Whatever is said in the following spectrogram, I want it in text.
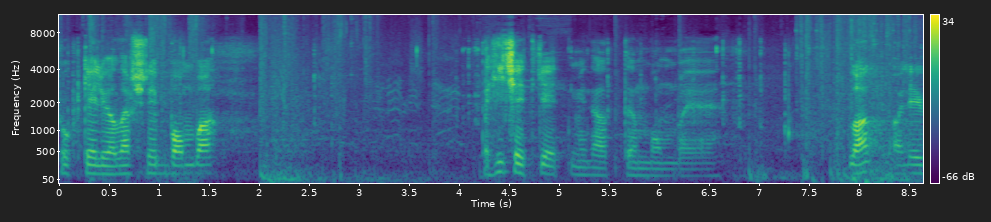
Çok geliyorlar. Şuraya bir bomba. Da hiç etki etmedi attığım bombaya. Lan alev.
